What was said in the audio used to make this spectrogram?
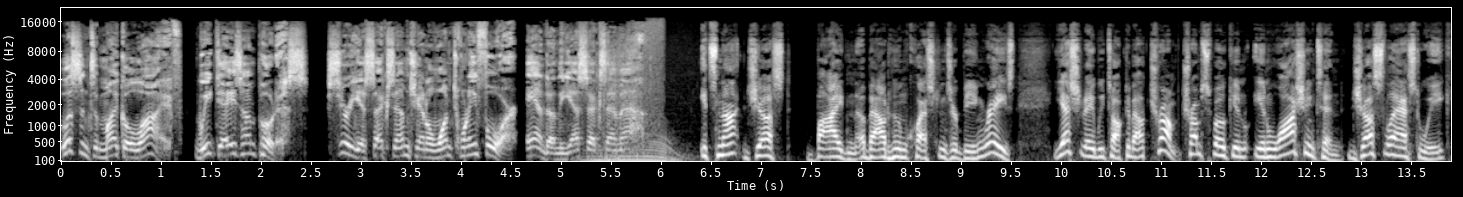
Listen to Michael live weekdays on POTUS, Sirius XM channel 124, and on the SXM app. It's not just Biden about whom questions are being raised. Yesterday, we talked about Trump. Trump spoke in, in Washington just last week.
